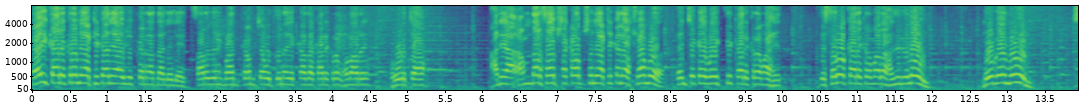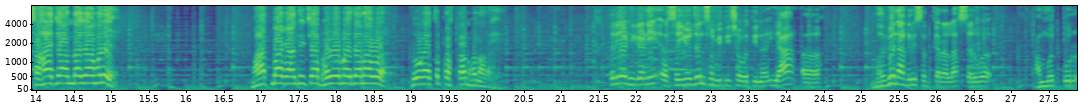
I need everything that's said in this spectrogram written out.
काही कार्यक्रम या ठिकाणी आयोजित करण्यात आलेले आहेत. सार्वजनिक बांधकामच्या वतीनं एखादा कार्यक्रम होणार आहे रोडचा. आणि आमदार साहेब सकाळपासून या ठिकाणी असल्यामुळं त्यांचे काही वैयक्तिक कार्यक्रम आहेत. ते सर्व कार्यक्रमाला हजेरी लावून दोघे मिळून सहाच्या अंदाजामध्ये महात्मा गांधीच्या भव्य मैदानावर दोघांचं प्रस्थान होणार आहे. तर या ठिकाणी संयोजन समितीच्या वतीनं या अ, भव्य नागरी सत्काराला सर्व अहमदपूर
